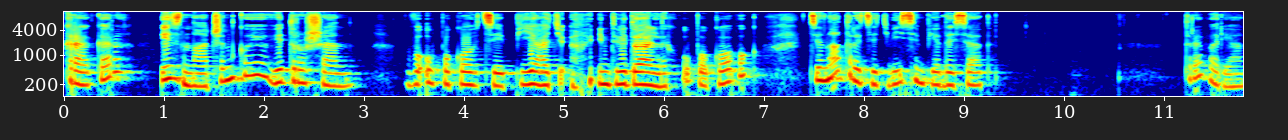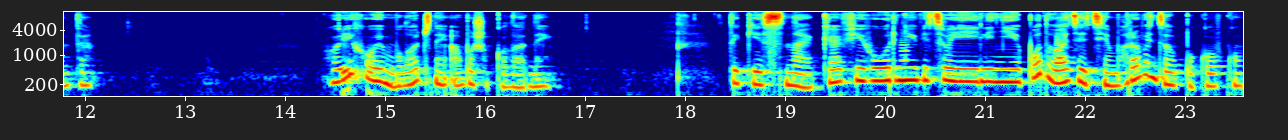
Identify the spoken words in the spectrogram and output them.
Крекер із начинкою від Рошен. В упаковці 5 індивідуальних упаковок. Ціна 38,50. Три варіанти. Горіховий, молочний або шоколадний. Такі снеки фігурні від своєї лінії по 27 гривень за упаковку.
